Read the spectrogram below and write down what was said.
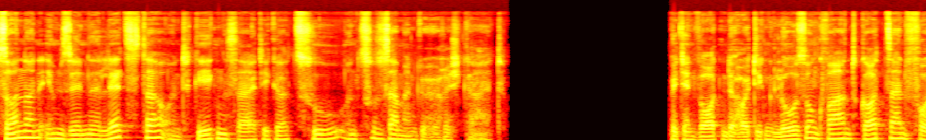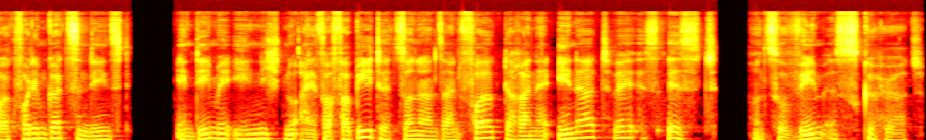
sondern im Sinne letzter und gegenseitiger Zu- und Zusammengehörigkeit. Mit den Worten der heutigen Losung warnt Gott sein Volk vor dem Götzendienst, indem er ihn nicht nur einfach verbietet, sondern sein Volk daran erinnert, wer es ist und zu wem es gehört.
